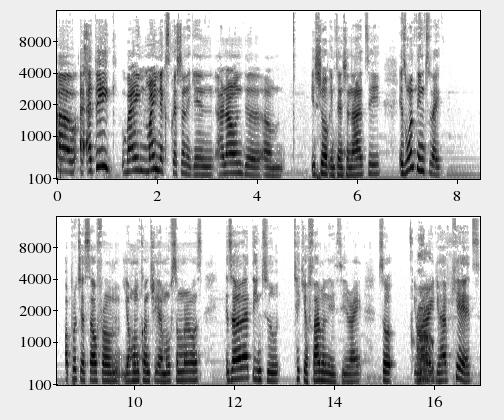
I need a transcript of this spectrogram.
Um, I I think my my next question again around the um, issue of intentionality is one thing to like approach yourself from your home country and move somewhere else. Is another thing to take your family with you, right? So you're married, you have kids.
